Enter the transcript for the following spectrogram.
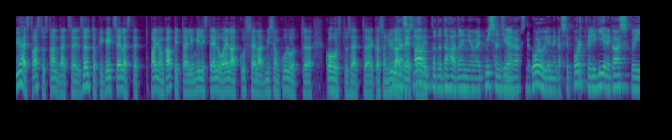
ühest vastust anda, et see sõltubki kõik sellest, et palju on kapitali, millist elu elad, kus elad, mis on kulud, kohustused, kas on ülal mida sa saavutada tahad, on ju, et mis on sinu yeah. jaoks nagu oluline, kas see portfelli kiire kasv või,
